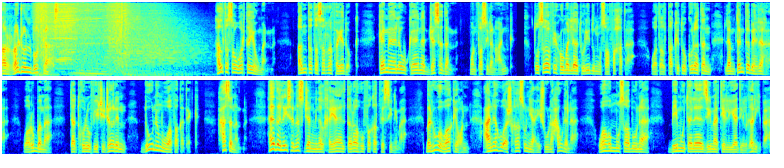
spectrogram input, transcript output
الرجل بودكاست. هل تصورت يوما أن تتصرف يدك كما لو كانت جسدا منفصلا عنك؟ تصافح من لا تريد مصافحته وتلتقط كرة لم تنتبه لها وربما تدخل في شجار دون موافقتك. حسنا هذا ليس نسجا من الخيال تراه فقط في السينما بل هو واقع عاناه أشخاص يعيشون حولنا وهم مصابون بمتلازمة اليد الغريبة.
